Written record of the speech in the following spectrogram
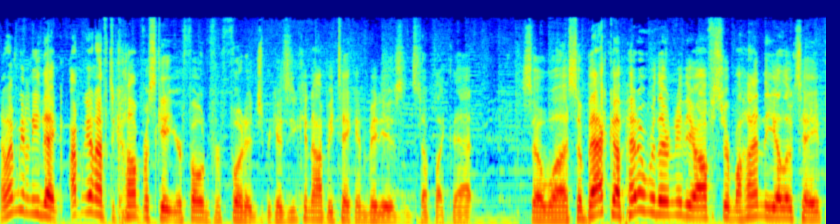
And I'm to need that. I'm to have to confiscate your phone for footage because you cannot be taking videos and stuff like that. So, uh, so back up. Head over there near the officer behind the yellow tape.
